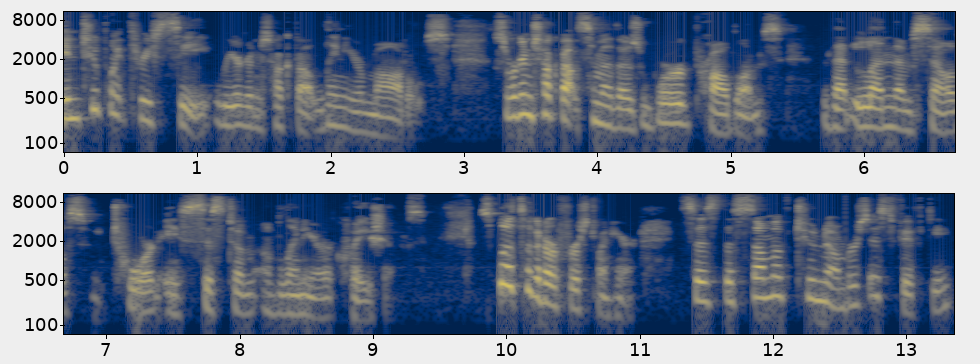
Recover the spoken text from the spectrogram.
In 2.3c, we are going to talk about linear models. So we're going to talk about some of those word problems that lend themselves toward a system of linear equations. So let's look at our first one here. It says the sum of two numbers is 50.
